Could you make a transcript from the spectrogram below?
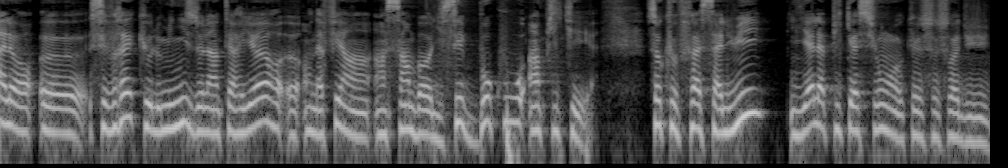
Alors, euh, c'est vrai que le ministre de l'Intérieur euh, en a fait un, symbole. Il s'est beaucoup impliqué. Sauf que face à lui, il y a l'application, euh, que ce soit du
